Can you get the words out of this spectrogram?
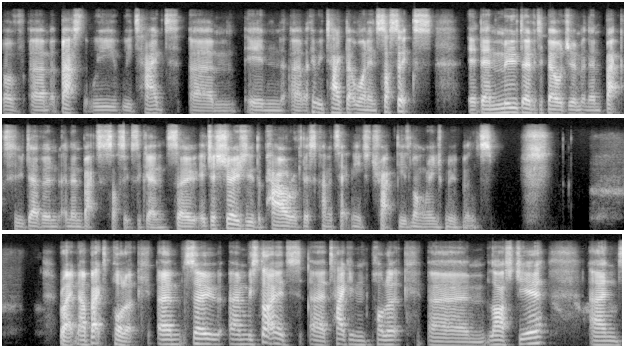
of um, a bass that we we tagged um, in. Um, I think we tagged that one in Sussex. It then moved over to Belgium and then back to Devon and then back to Sussex again. So it just shows you the power of this kind of technique to track these long range movements. Right now back to pollock. Um, so um, we started uh, tagging pollock last year. And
